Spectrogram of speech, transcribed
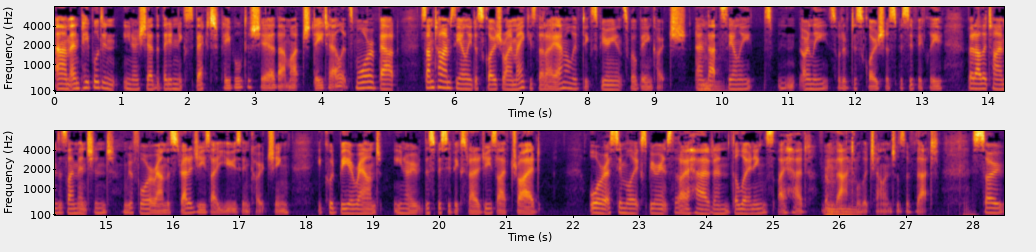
Um, and people didn't, you know, share that they didn't expect people to share that much detail. It's more about sometimes the only disclosure I make is that I am a lived experience wellbeing coach, and mm. that's the only only sort of disclosure specifically. But other times, as I mentioned before, around the strategies I use in coaching, it could be around you know the specific strategies I've tried or a similar experience that I had and the learnings I had from mm. that or the challenges of that. So,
